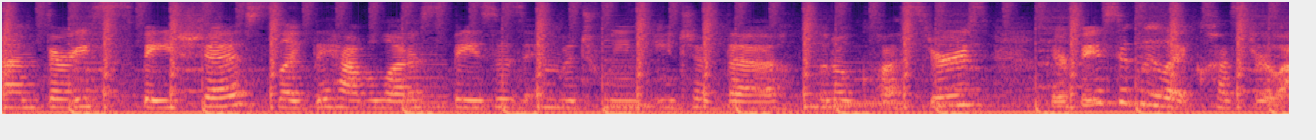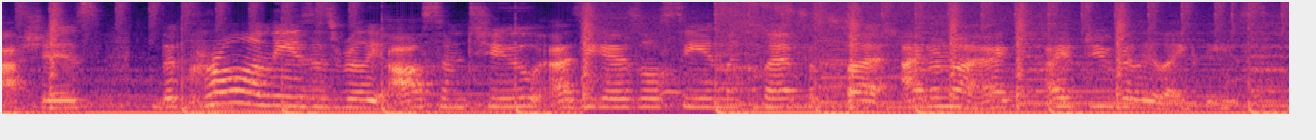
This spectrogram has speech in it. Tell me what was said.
um, very spacious. Like they have a lot of spaces in between each of the little clusters. They're basically like cluster lashes. The curl on these is really awesome too, as you guys will see in the clip, but I don't know, I, I do really like these.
